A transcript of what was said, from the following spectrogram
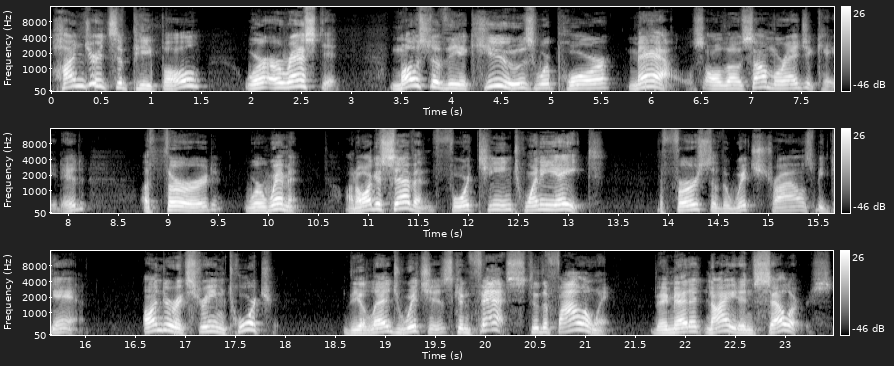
Hundreds of people were arrested. Most of the accused were poor males, although some were educated. A third were women. On August 7, 1428, the first of the witch trials began. Under extreme torture, the alleged witches confessed to the following. They met at night in cellars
